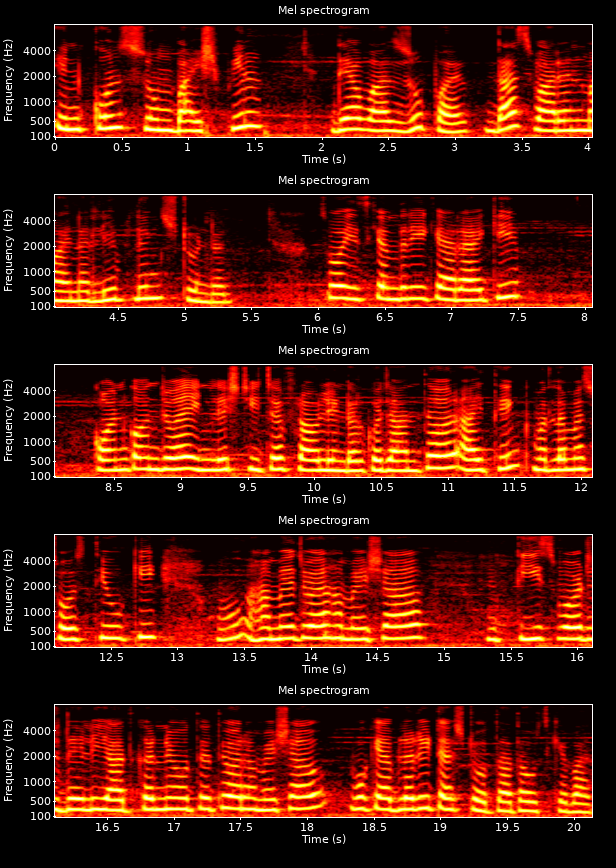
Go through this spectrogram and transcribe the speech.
in Kunst zum Beispiel, der war super. Das waren meine Lieblingsstunden. so, इसके अंदर ये कह रहा है कि कौन कौन जो है इंग्लिश टीचर फ्राउ लिंडर को जानते हैं और आई थिंक मतलब मैं सोचती हूँ कि वो हमें जो है हमेशा तीस वर्ड्स डेली याद करने होते थे और हमेशा वो कैबलरी टेस्ट होता था उसके बाद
